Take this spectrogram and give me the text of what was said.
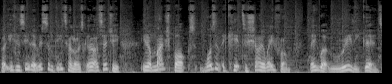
But you can see there is some detail on it. I said to you, you know, Matchbox wasn't a kit to shy away from. They were really good.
